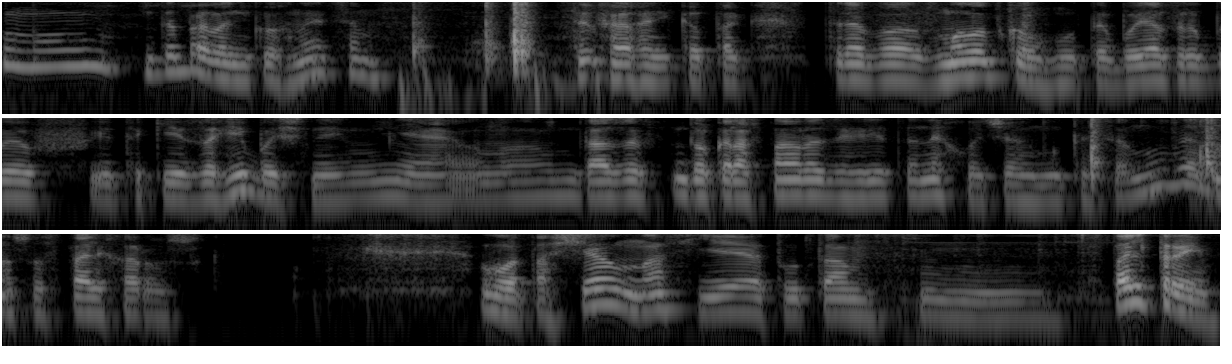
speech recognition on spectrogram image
Ну, дебеленько гнеться. Дебеленько так. Треба з молотком гнути, бо я зробив і такий загибочний. Ні, воно навіть до красна розігріти не хоче гнутися. Ну, видно, що сталь хороша. От, а ще у нас є тут м, сталь 3.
